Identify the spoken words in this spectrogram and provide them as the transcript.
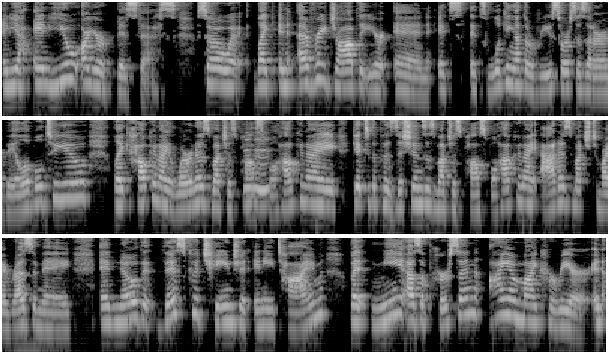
And yeah and you are your business. So like in every job that you're in it's it's looking at the resources that are available to you. Like how can i learn as much as mm-hmm. possible? Mm-hmm. how can i get to the positions as much as possible? How can i add as much to my resume? And know that this could change at any time. But me as a person i am my career and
